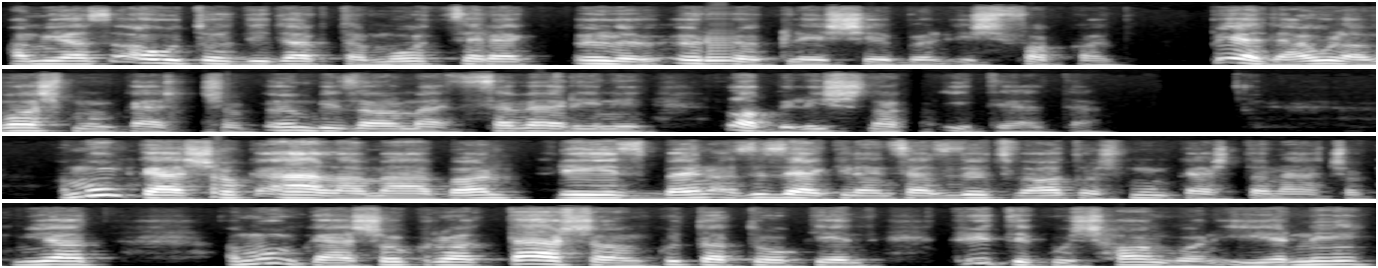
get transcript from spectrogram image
ami az autodidakta módszerek örökléséből is fakad. Például a vasmunkások önbizalmát Severini labilisnak ítélte. A munkások államában részben az 1956-os munkástanácsok miatt a munkásokról társadalomkutatóként kritikus hangon írni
